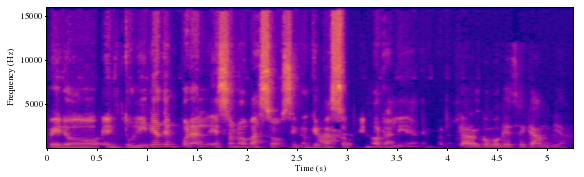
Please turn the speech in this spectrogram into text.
pero en tu línea temporal eso no pasó, sino que pasó en otra línea temporal. Claro, como que se cambia.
